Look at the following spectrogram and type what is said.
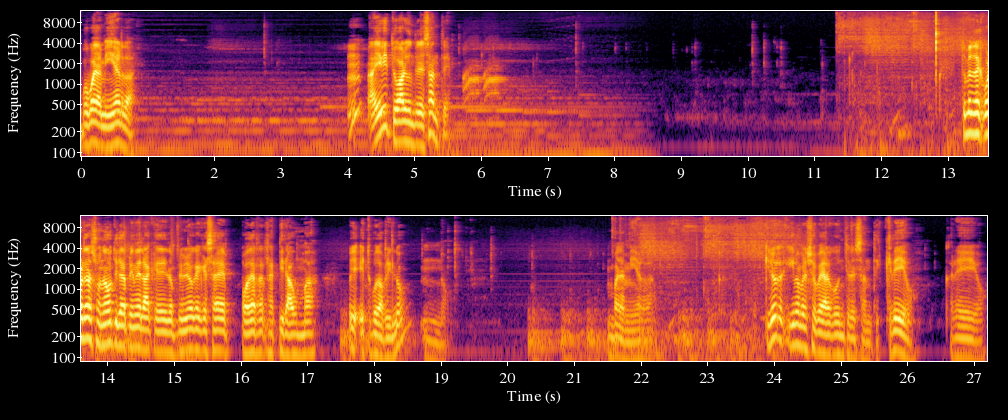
Pues vaya mierda. ¿Mm? Ahí he visto algo interesante. Tú me recuerdas una náutica de primera que lo primero que hay que hacer es poder respirar aún más. Oye, ¿esto puedo abrirlo? No. Vaya mierda. Creo que aquí me parece ver algo interesante. Creo. Creo.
